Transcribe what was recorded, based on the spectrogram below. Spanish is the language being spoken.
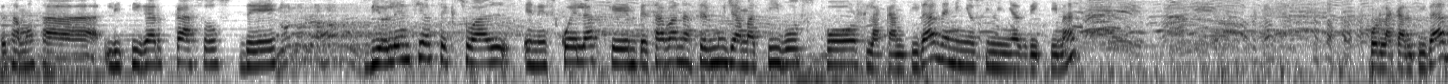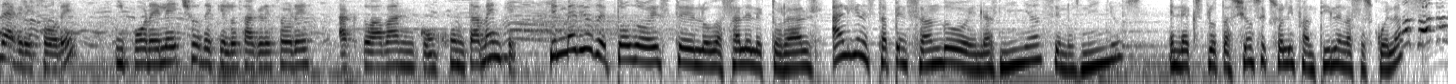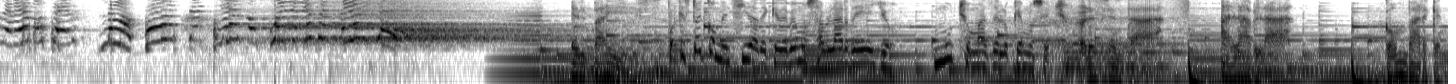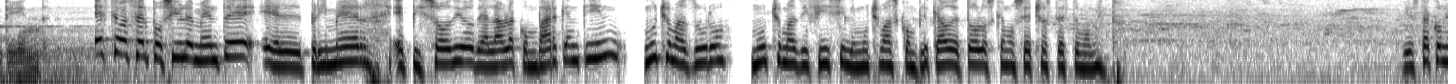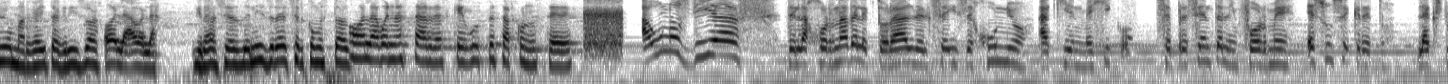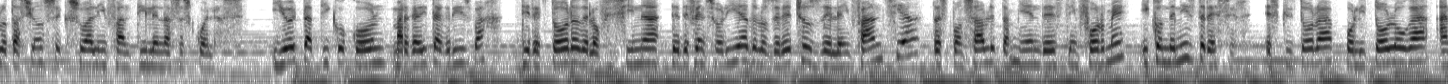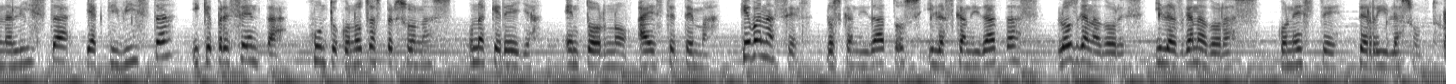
empezamos a litigar casos de violencia sexual en escuelas que empezaban a ser muy llamativos por la cantidad de niños y niñas víctimas por la cantidad de agresores y por el hecho de que los agresores actuaban conjuntamente. Y en medio de todo este lodazal electoral, ¿alguien está pensando en las niñas, en los niños, en la explotación sexual infantil en las escuelas? Nosotros Porque estoy convencida de que debemos hablar de ello mucho más de lo que hemos hecho. Presenta Al habla con Barkentin. Este va a ser posiblemente el primer episodio de Al habla con Barkentin, mucho más duro, mucho más difícil y mucho más complicado de todos los que hemos hecho hasta este momento. Y está conmigo Margarita Grisbach. Hola, hola. Gracias. Denise Dresser, ¿cómo estás? Hola, buenas tardes. Qué gusto estar con ustedes. A unos días de la jornada electoral del 6 de junio aquí en México, se presenta el informe Es un secreto, la explotación sexual infantil en las escuelas. Y hoy platico con Margarita Grisbach, directora de la Oficina de Defensoría de los Derechos de la Infancia, responsable también de este informe, y con Denise Dresser, escritora, politóloga, analista y activista, y que presenta, junto con otras personas, una querella en torno a este tema. ¿Qué van a hacer los candidatos y las candidatas, los ganadores y las ganadoras con este terrible asunto?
